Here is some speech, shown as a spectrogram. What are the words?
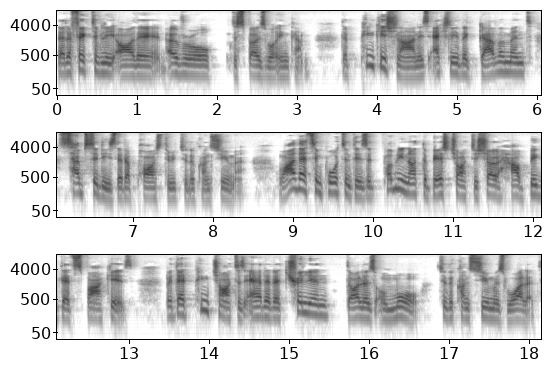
that effectively are their overall disposable income. The pinkish line is actually the government subsidies that are passed through to the consumer. Why that's important is it's probably not the best chart to show how big that spark is, but that pink chart has added a trillion dollars or more to the consumer's wallet.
